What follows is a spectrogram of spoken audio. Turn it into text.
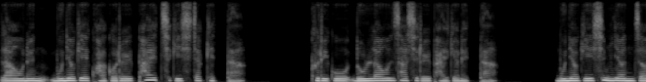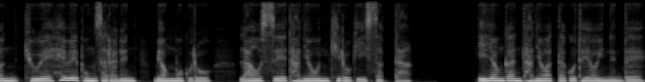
라온은 문혁의 과거를 파헤치기 시작했다. 그리고 놀라운 사실을 발견했다. 문혁이 10년 전 교회 해외 봉사라는 명목으로 라오스에 다녀온 기록이 있었다. 1년간 다녀왔다고 되어 있는데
